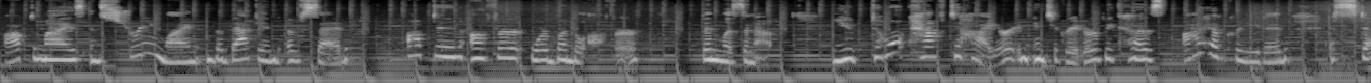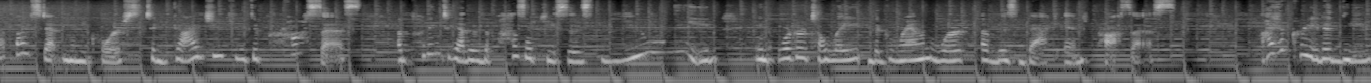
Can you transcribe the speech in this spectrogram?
optimize, and streamline the back end of said opt in offer or bundle offer, then listen up. You don't have to hire an integrator because I have created a step by step mini course to guide you through the process of putting together the puzzle pieces you will need in order to lay the groundwork of this back end process. I have created the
